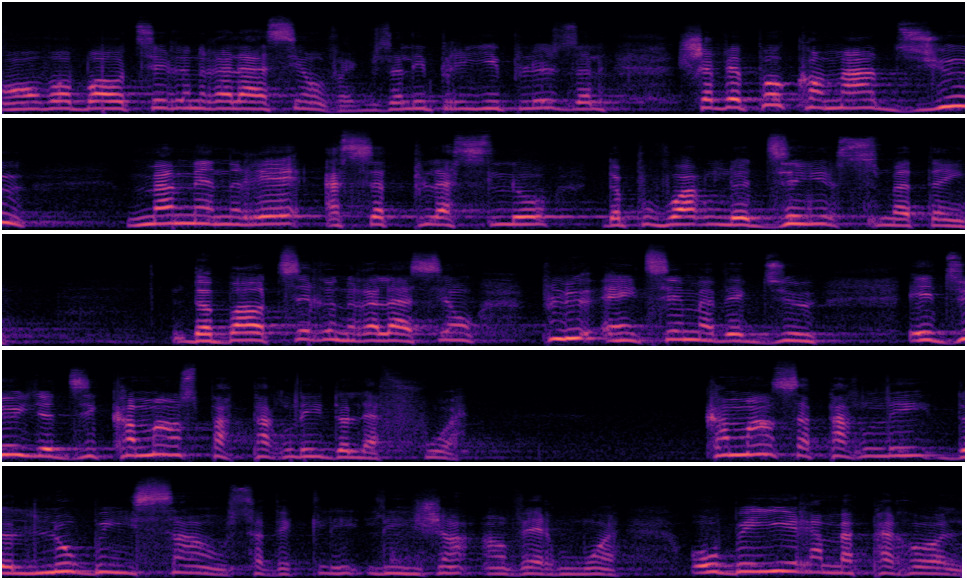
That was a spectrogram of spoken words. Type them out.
on va bâtir une relation. Fait vous allez prier plus. Je ne savais pas comment Dieu m'amènerait à cette place-là de pouvoir le dire ce matin, de bâtir une relation plus intime avec Dieu. Et Dieu il a dit, commence par parler de la foi. Commence à parler de l'obéissance avec les, les gens envers moi. Obéir à ma parole.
